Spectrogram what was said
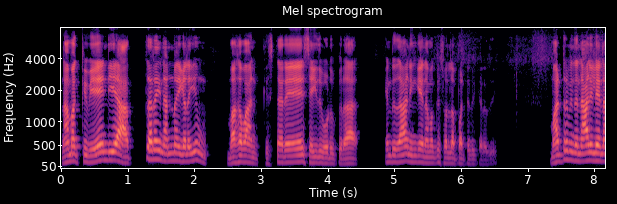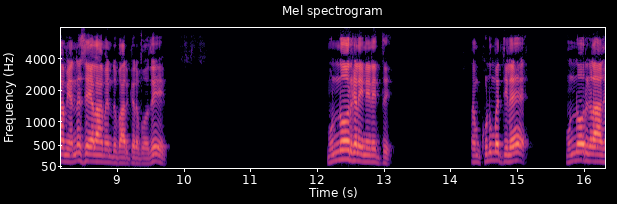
நமக்கு வேண்டிய அத்தனை நன்மைகளையும் பகவான் கிருஷ்ணரே செய்து கொடுக்கிறார் என்று தான் இங்கே நமக்கு சொல்லப்பட்டிருக்கிறது. மற்றும் இந்த நாளிலே நாம் என்ன செய்யலாம் என்று பார்க்கிற போது முன்னோர்களை நினைத்து நம் குடும்பத்திலே முன்னோர்களாக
